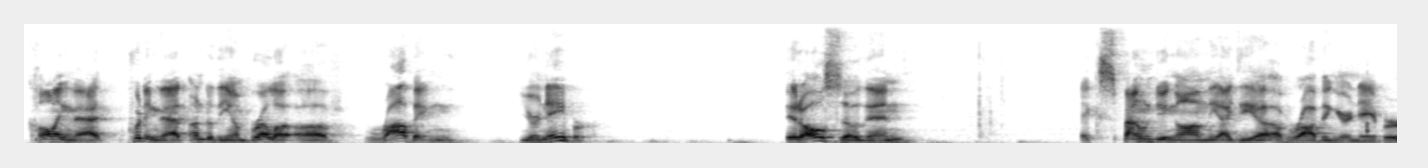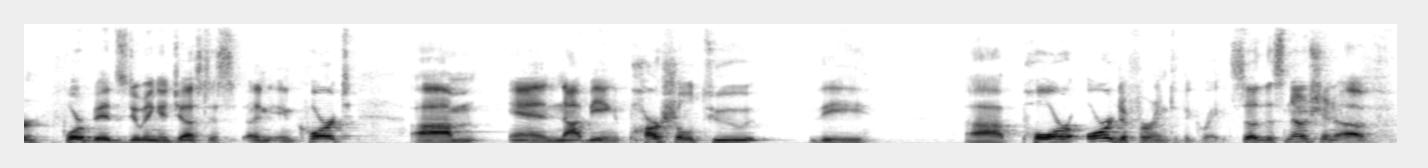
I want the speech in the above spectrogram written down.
calling that, putting that under the umbrella of robbing your neighbor. It also then expounding on the idea of robbing your neighbor, forbids doing injustice in, in court, um, and not being partial to the uh, poor or deferring to the great. So, this notion of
